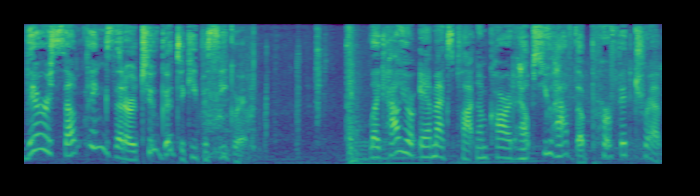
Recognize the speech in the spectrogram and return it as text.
There are some things that are too good to keep a secret. Like how your Amex Platinum card helps you have the perfect trip.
